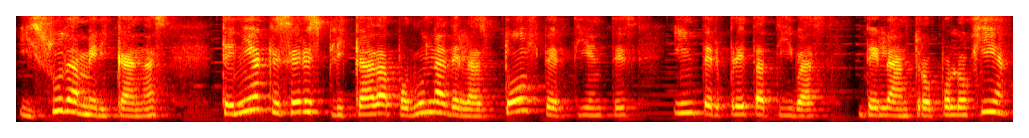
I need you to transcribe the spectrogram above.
y sudamericanas tenía que ser explicada por una de las dos vertientes interpretativas de la antropología,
